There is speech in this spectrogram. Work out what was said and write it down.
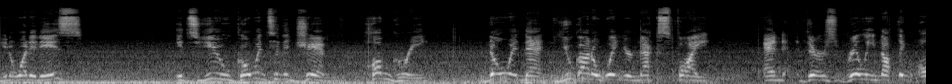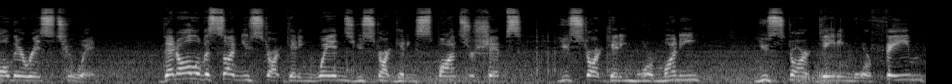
You know what it is? It's you going to the gym hungry, knowing that you got to win your next fight and there's really nothing all there is to it. Then all of a sudden you start getting wins, you start getting sponsorships, you start getting more money, you start gaining more fame,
